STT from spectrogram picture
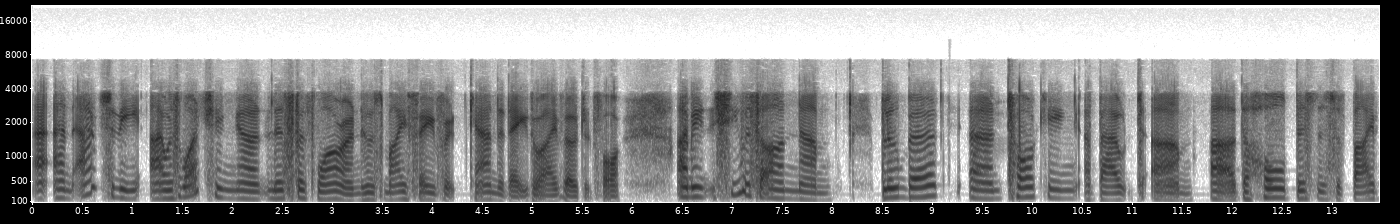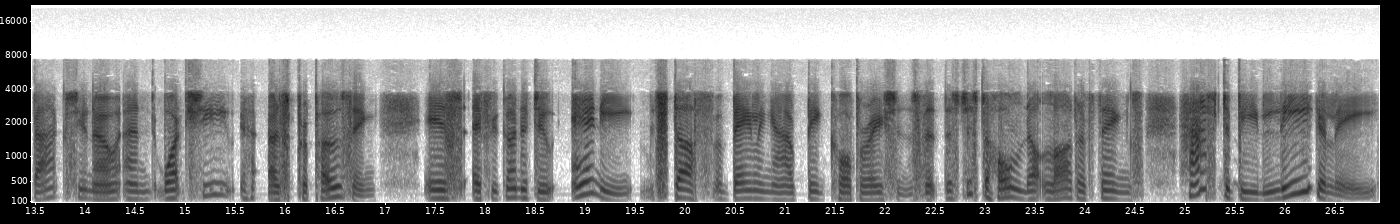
And actually, I was watching uh, Elizabeth Warren, who's my favorite candidate, who I voted for. I mean, she was on um, Bloomberg uh, talking about um, uh, the whole business of buybacks, you know, and what she is proposing is if you're going to do any stuff of bailing out big corporations, that there's just a whole lot of things have to be legally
